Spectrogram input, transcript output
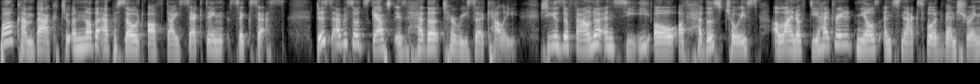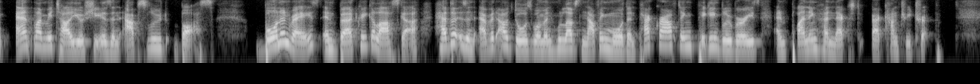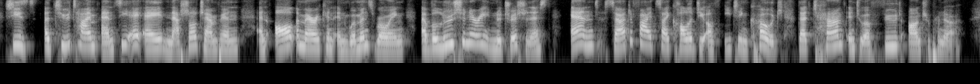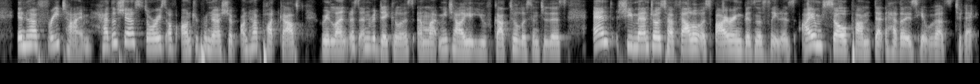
Welcome back to another episode of Dissecting Success. This episode's guest is Heather Teresa Kelly. She is the founder and CEO of Heather's Choice, a line of dehydrated meals and snacks for adventuring. And let me tell you, she is an absolute boss. Born and raised in Bird Creek, Alaska, Heather is an avid outdoors woman who loves nothing more than packrafting, picking blueberries, and planning her next backcountry trip. She's a two time NCAA national champion, an All American in women's rowing, evolutionary nutritionist, and certified psychology of eating coach that turned into a food entrepreneur. In her free time, Heather shares stories of entrepreneurship on her podcast, Relentless and Ridiculous. And let me tell you, you've got to listen to this. And she mentors her fellow aspiring business leaders. I am so pumped that Heather is here with us today.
